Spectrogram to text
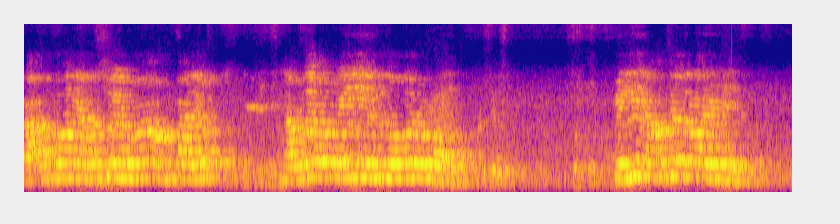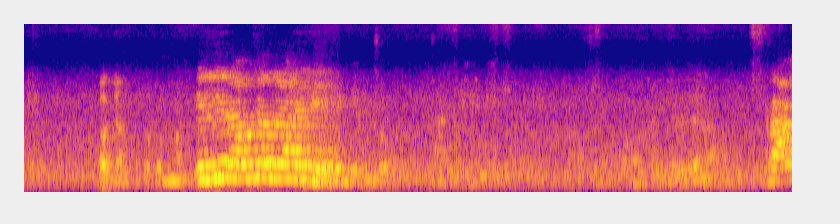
కాకుమోని అనసూయమ్మ అమ్మపాలెం నలభై ఒక్క వెయ్యి ఎనిమిది వందల రూపాయలు. పిల్లి రామచంద్రారెడ్డి. ఓకే. పిల్లి రామచంద్రారెడ్డి. రాణ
